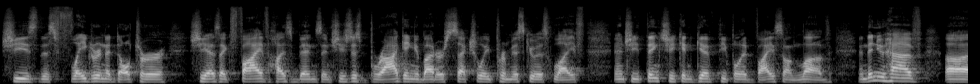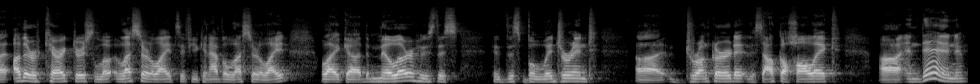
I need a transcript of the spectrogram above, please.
She's this flagrant adulterer. She has like five husbands, and she's just bragging about her sexually promiscuous life. And she thinks she can give people advice on love. And then you have uh, other characters, lesser lights, if you can have a lesser light, like uh, the Miller, who's this, this belligerent uh, drunkard, this alcoholic. Uh, and then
